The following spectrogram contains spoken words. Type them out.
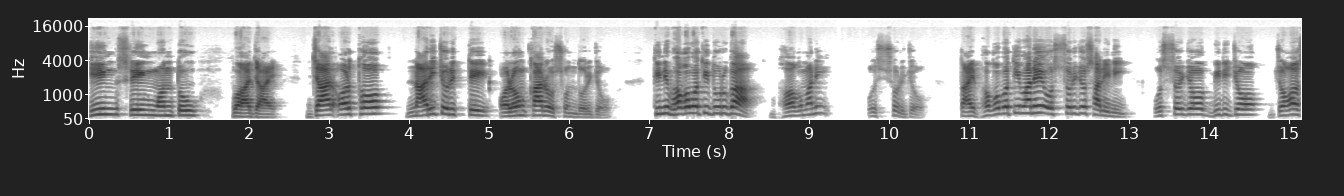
হিং, শ্রিং মন্ত্রও পাওয়া যায়, যার অর্থ নারী চরিত্রে অলঙ্কার ও সৌন্দর্য। তিনি ভগবতী দুর্গা ভগ মানে ঐশ্বর্য। তাই ভগবতী মানে ঐশ্বর্যশালিনী। ঐশ্বর্য, বীর্য, যশ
